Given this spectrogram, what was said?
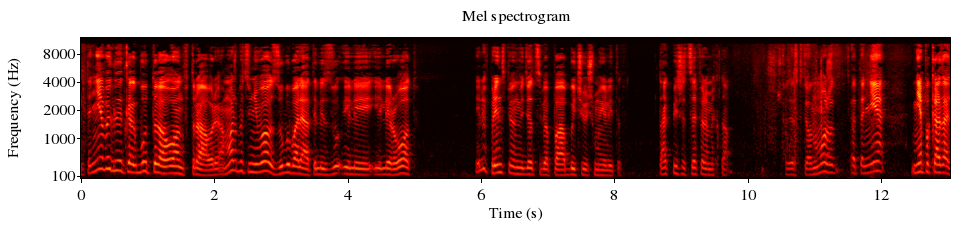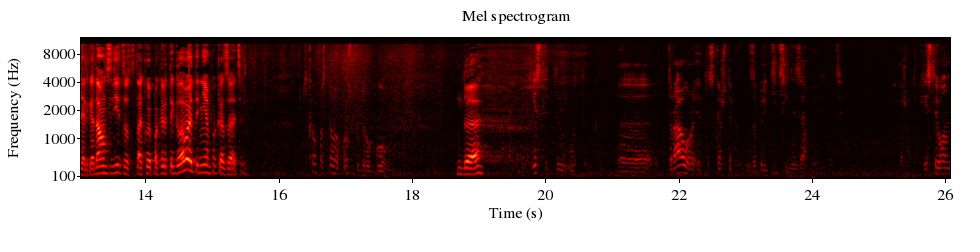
Это не выглядит, как будто он в трауре. А может быть, у него зубы болят, или, зу, или, или рот. Или, в принципе, он ведет себя по обычаю шмаэлитов. Так пишет Сефер Мехтам. Что, дескать, он может... Это не, не показатель. Когда он сидит вот с такой покрытой головой, это не показатель. Пускай поставил вопрос по-другому. Да. Если ты вот э, траур, это, скажем так, запретительный заповедь. ведь. Скажем так, если он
